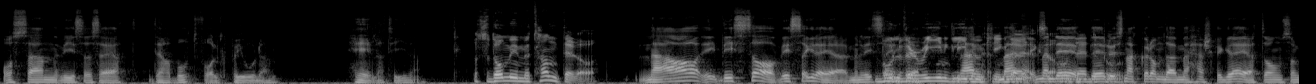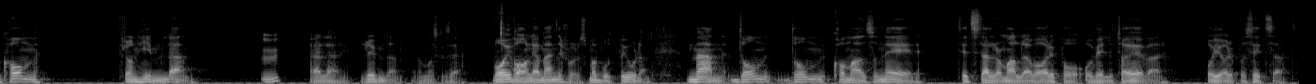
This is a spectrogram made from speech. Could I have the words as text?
och sen visar det sig att det har bott folk på jorden hela tiden. Och så de är ju mutanter då? Nja, vissa, vissa grejer men vissa inte. Wolverine glider men, omkring men, där liksom. Men det, det du snackar om där med härskargrejer, att de som kom från himlen, Mm. Eller rymden, eller vad man ska säga, var ju vanliga människor som har bott på jorden. Men de, de kom alltså ner till ett ställe de aldrig har varit på och ville ta över och göra det på sitt sätt.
